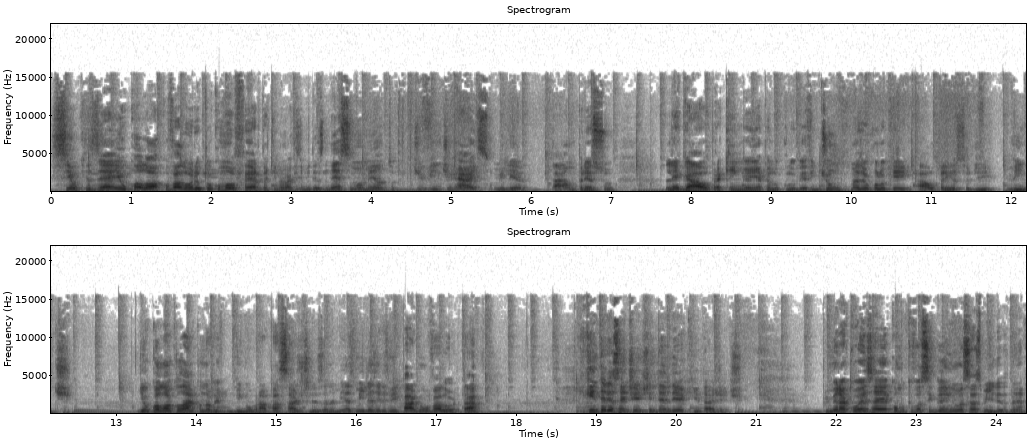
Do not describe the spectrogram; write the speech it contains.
se eu quiser, eu coloco o valor. Eu tô com uma oferta aqui no Max Milhas nesse momento de 20 reais milheiro, tá? Um preço legal para quem ganha pelo clube é 21, mas eu coloquei ao preço de 20. E eu coloco lá, quando alguém comprar uma passagem utilizando as minhas milhas, eles me pagam o valor, tá? O que é interessante a gente entender aqui, tá, gente? Primeira coisa é como que você ganhou essas milhas, né?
